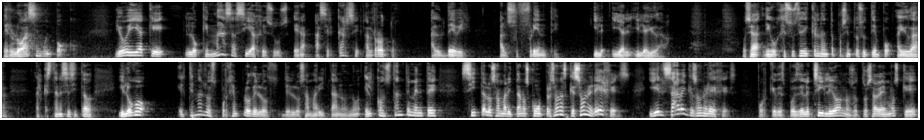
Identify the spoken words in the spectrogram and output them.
pero lo hace muy poco. Yo veía que lo que más hacía Jesús era acercarse al roto, al débil, al sufriente, y le, y, y le ayudaba. O sea, digo, Jesús dedica el 90% de su tiempo a ayudar al que está necesitado. Y luego, el tema de los, por ejemplo, de los, de los samaritanos, ¿no? Él constantemente cita a los samaritanos como personas que son herejes, y él sabe que son herejes porque después del exilio nosotros sabemos que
